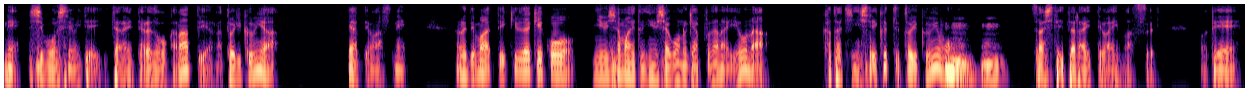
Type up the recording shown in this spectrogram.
ね、志望してみていただいたらどうかなっていうような取り組みはやってますね。なので、まあ、できるだけこう、入社前と入社後のギャップがないような形にしていくっていう取り組みうもさせていただいてはいます。ので、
